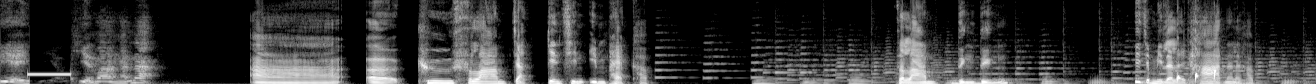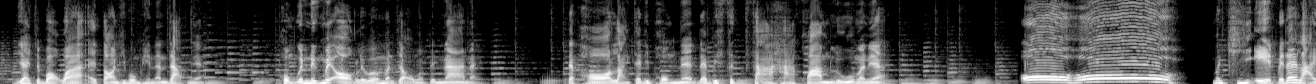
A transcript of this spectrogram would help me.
ดิไอ้เหี้ยเขียนมาอย่างนั้นน่ะ อ่า เอ่อ คือสลามจาก Genshin Impact ครับ สลามดึงดึงๆที่จะมีหลาย ๆ ธาตุนั่นแหละครับ อยากจะบอกว่าไอตอนที่ผมเห็นอันดับเนี่ย ผมก็นึกไม่ออกเลยว่ามันจะออกมาเป็นหน้าไหน แต่พอหลังจากที่ผมเนี่ยได้ไปศึกษาหาความรู้มาเนี่ย โอ้โห มันคีเอทไปได้หลาย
